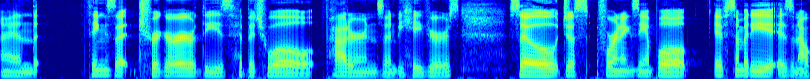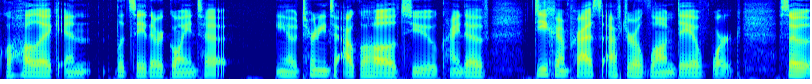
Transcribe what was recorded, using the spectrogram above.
and things that trigger these habitual patterns and behaviors. So, just for an example, if somebody is an alcoholic and let's say they're going to, you know, turning to alcohol to kind of decompress after a long day of work. So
